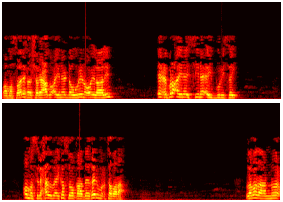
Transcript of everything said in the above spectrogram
waa masaalixda shareecadu aynay dhowrin oo ilaalin. Ee cibro aynay siina ay burisay. Oo maslaxadooda ay ka soo qaaday hayr muctabara labadaa nooc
